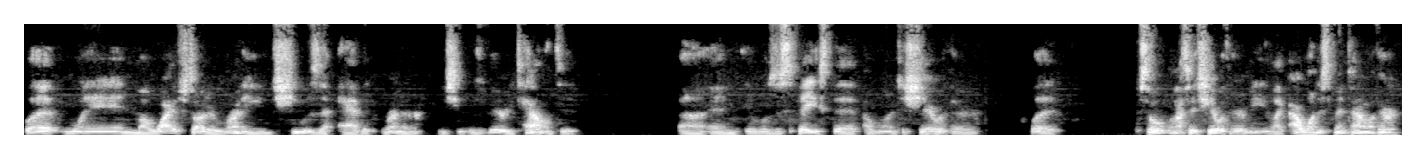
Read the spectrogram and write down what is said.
But when my wife started running, she was an avid runner and she was very talented. Uh, and it was a space that I wanted to share with her. But so when I say share with her, I mean like I wanted to spend time with her.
